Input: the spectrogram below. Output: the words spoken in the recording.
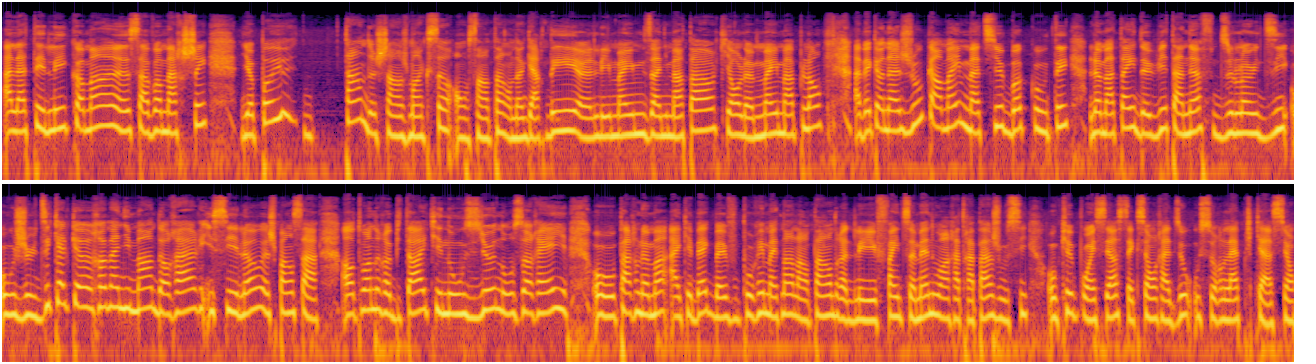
à la télé, comment euh, ça va marcher. Il n'y a pas eu tant de changements que ça. On s'entend. On a gardé euh, les mêmes animateurs qui ont le même aplomb, avec un ajout quand même, Mathieu Boc-Côté, le matin de 8 à 9 du lundi au jeudi. Quelques remaniements d'horaire ici et là. Je pense à Antoine Robitaille, qui est nos yeux, nos oreilles au Parlement à Québec. Ben, vous pourrez maintenant l'entendre les fins de semaine ou en rattrapage aussi au cube.ca, section radio ou sur l'application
